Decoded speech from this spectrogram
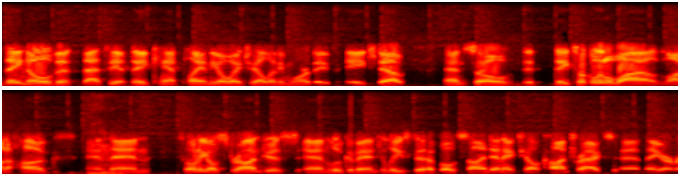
they know that that's it. They can't play in the OHL anymore. They've aged out. And so it, they took a little while, a lot of hugs, and then Tony Stranges and Luke Evangelista have both signed NHL contracts, and they are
